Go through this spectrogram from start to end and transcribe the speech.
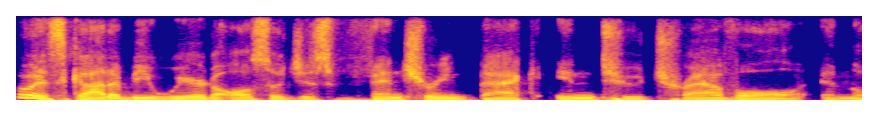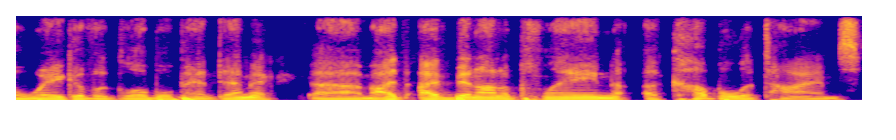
Oh, it's got to be weird also just venturing back into travel in the wake of a global pandemic. Um, I, I've been on a plane a couple of times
